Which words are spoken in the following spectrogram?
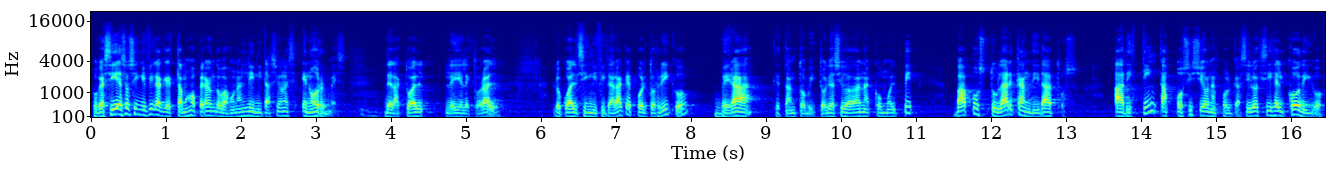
porque sí eso significa que estamos operando bajo unas limitaciones enormes de la actual ley electoral, lo cual significará que Puerto Rico verá que tanto Victoria Ciudadana como el PIB va a postular candidatos a distintas posiciones, porque así lo exige el código,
